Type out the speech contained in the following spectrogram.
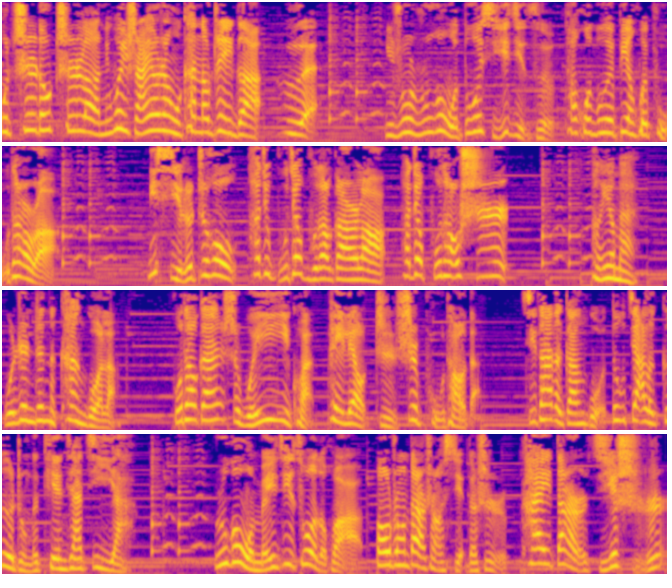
我吃都吃了，你为啥要让我看到这个？呃。你说，如果我多洗几次，它会不会变回葡萄啊？你洗了之后，它就不叫葡萄干了，它叫葡萄湿。朋友们，我认真的看过了，葡萄干是唯一一款配料只是葡萄的，其他的干果都加了各种的添加剂呀。如果我没记错的话，包装袋上写的是开袋即食。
